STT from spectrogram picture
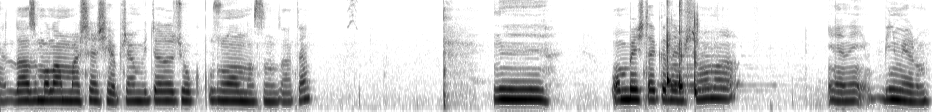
yani lazım olan maçlar şey yapacağım. Videoda çok uzun olmasın zaten. Ee, 15 dakika demiştim ama yani bilmiyorum.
